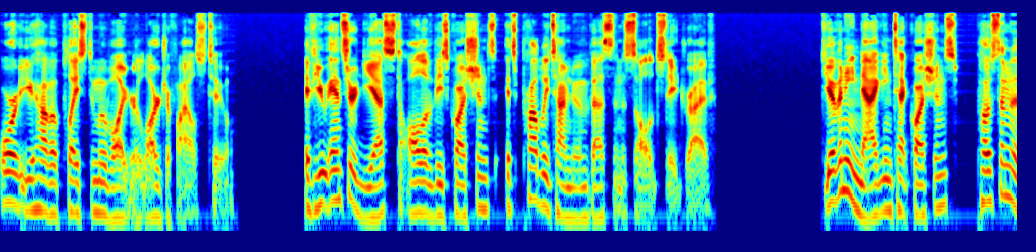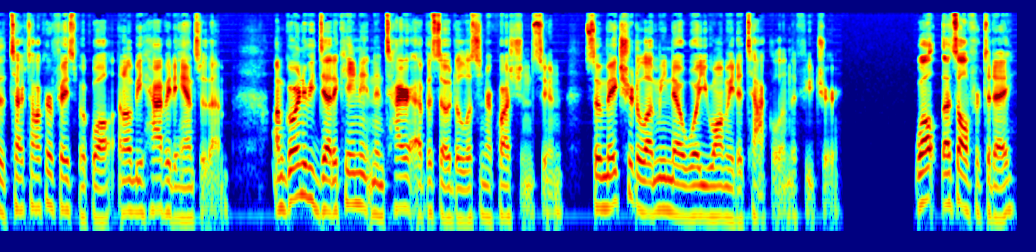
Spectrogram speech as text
or you have a place to move all your larger files to. If you answered yes to all of these questions, it's probably time to invest in a solid state drive. Do you have any nagging tech questions? post them to the Tech Talker Facebook wall, and I'll be happy to answer them. I'm going to be dedicating an entire episode to listener questions soon, so make sure to let me know what you want me to tackle in the future. Well, that's all for today.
